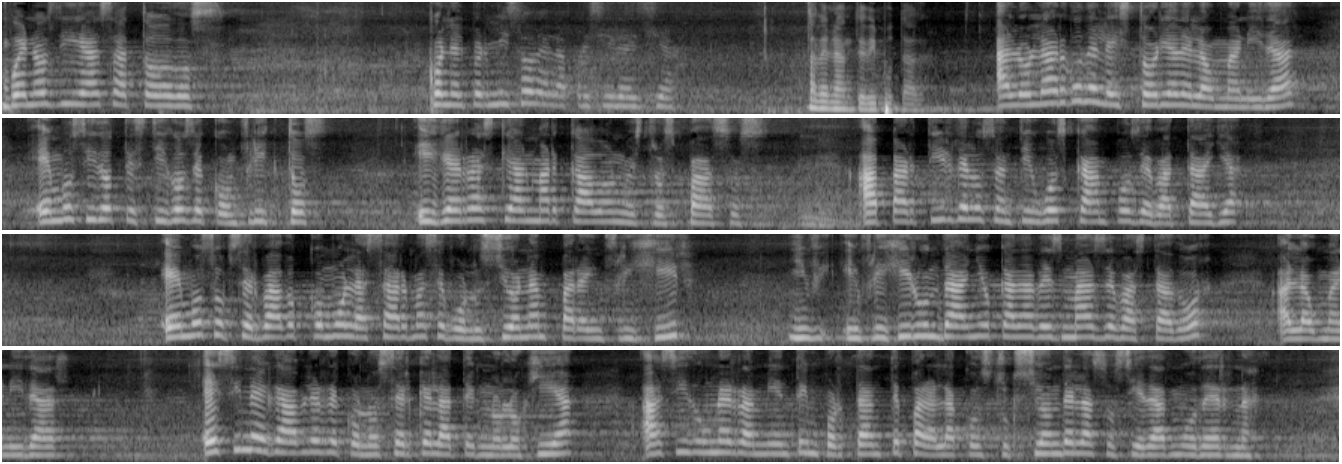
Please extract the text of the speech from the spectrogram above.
Buenos días a todos. Con el permiso de la presidencia. Adelante, diputada. A lo largo de la historia de la humanidad hemos sido testigos de conflictos y guerras que han marcado nuestros pasos. A partir de los antiguos campos de batalla, hemos observado cómo las armas evolucionan para infligir, infligir un daño cada vez más devastador a la humanidad. Es innegable reconocer que la tecnología ha sido una herramienta importante para la construcción de la sociedad moderna.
